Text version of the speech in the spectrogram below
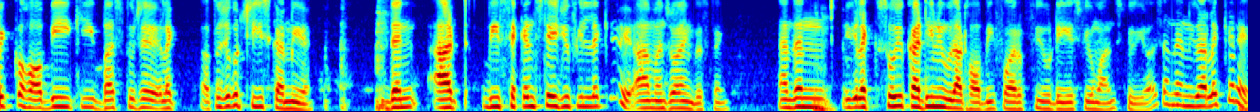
pick a hobby कि बस तुझे like uh, तुझे कुछ चीज करनी है. Then at the second stage you feel like hey, I'm enjoying this thing, and then you like so you continue that hobby for a few days, few months, few years, and then you are like hey,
